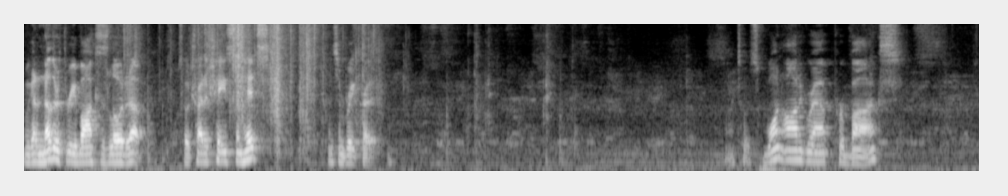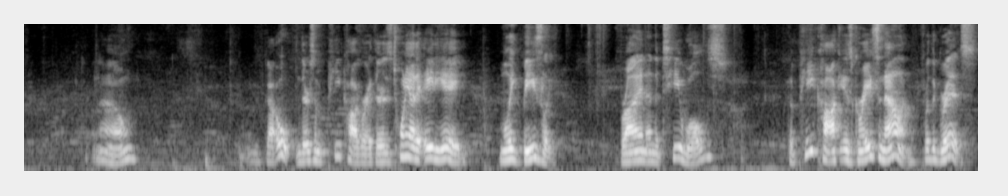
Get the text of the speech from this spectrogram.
We got another three boxes loaded up. So try to chase some hits and some break credit. so it's one autograph per box. Now, we've got, oh, there's some Peacock right there. There's 20 out of 88. Malik Beasley. Brian and the T-Wolves. The Peacock is Grayson Allen for the Grizz.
